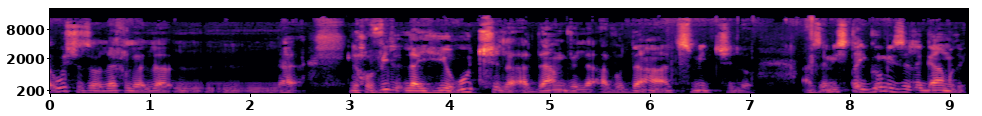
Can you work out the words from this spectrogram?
ראו שזה הולך להוביל ליהירות של האדם ולעבודה העצמית שלו. אז הם הסתייגו מזה לגמרי.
